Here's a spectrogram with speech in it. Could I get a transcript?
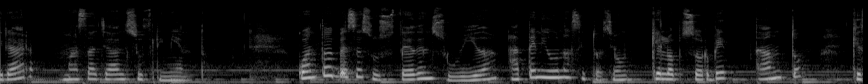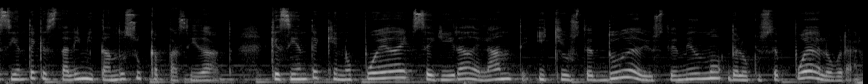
Mirar más allá del sufrimiento. ¿Cuántas veces usted en su vida ha tenido una situación que lo absorbe tanto que siente que está limitando su capacidad, que siente que no puede seguir adelante y que usted dude de usted mismo de lo que usted puede lograr?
